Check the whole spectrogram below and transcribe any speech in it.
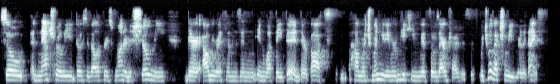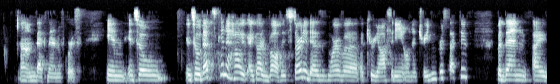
So uh, naturally, those developers wanted to show me their algorithms and in what they did, their bots, how much money they were making with those arbitrages, which was actually really nice um, back then, of course. And and so and so that's kind of how I got involved. It started as more of a, a curiosity on a trading perspective, but then I,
